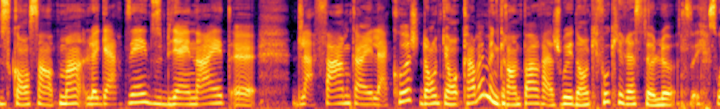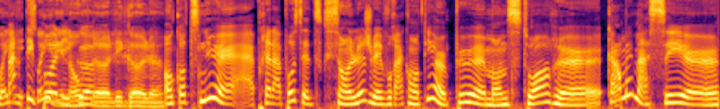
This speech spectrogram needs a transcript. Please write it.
du consentement, le gardien du bien-être euh, de la femme quand elle accouche. Donc, ils ont quand même une grande part à jouer. Donc, il faut qu'ils restent là. Soyez, Partez soyez pas, les les gars. là, les gars. Là. On continue euh, après la pause cette discussion-là. Je vais vous raconter un peu euh, mon histoire euh, quand même assez... euh,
